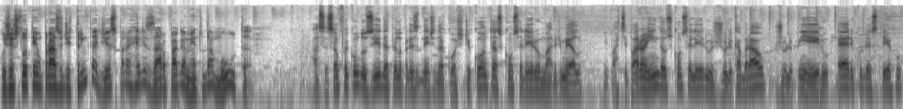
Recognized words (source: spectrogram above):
O gestor tem um prazo de 30 dias para realizar o pagamento da multa. A sessão foi conduzida pelo presidente da Corte de Contas, conselheiro Mário de Mello, e participaram ainda os conselheiros Júlio Cabral, Júlio Pinheiro, Érico Desterro,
